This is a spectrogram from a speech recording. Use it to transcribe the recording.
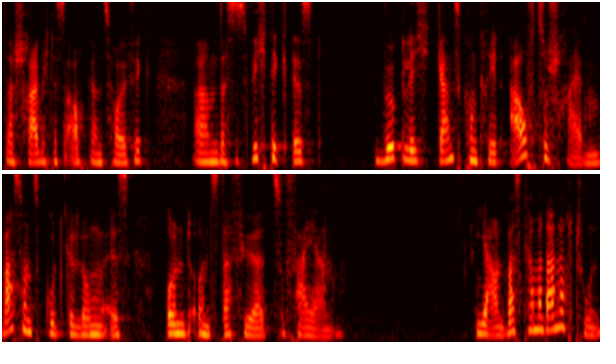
da schreibe ich das auch ganz häufig, ähm, dass es wichtig ist, wirklich ganz konkret aufzuschreiben, was uns gut gelungen ist und uns dafür zu feiern. Ja, und was kann man da noch tun?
